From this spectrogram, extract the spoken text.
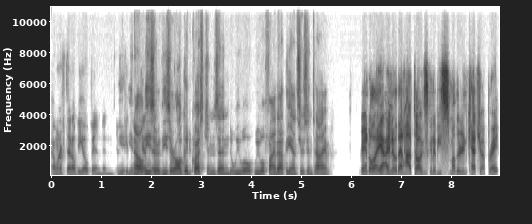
I wonder if that'll be open and you, you know these there. are these are all good questions and we will we will find out the answers in time. Randall, I, yeah, I, I know that hot dog is going to be smothered in ketchup, right?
